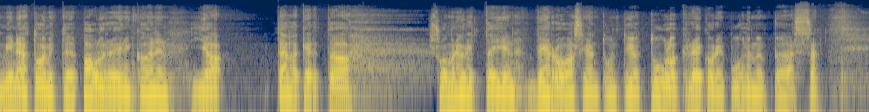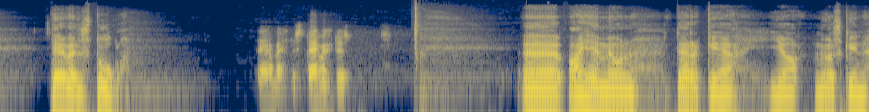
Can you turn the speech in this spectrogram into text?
minä toimittaja Pauli Reinikainen ja tällä kertaa Suomen yrittäjien veroasiantuntija Tuula Gregori puhelimen päässä. Tervehdys Tuula. Tervehdys, tervehdys. Ää, aiheemme on tärkeä ja myöskin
